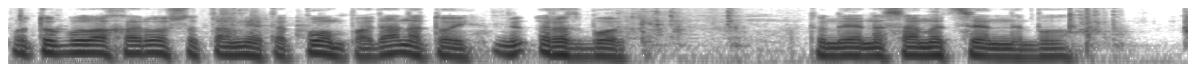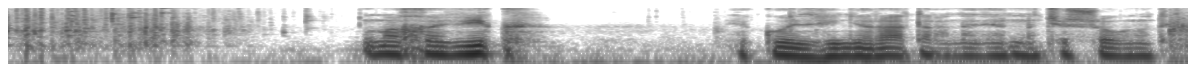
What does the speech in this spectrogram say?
Вот то була хороша там эта помпа, да, на той розборці. То, наверное, саме ценне було. Маховик якогось генератора, наверное, чи що воно таке.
